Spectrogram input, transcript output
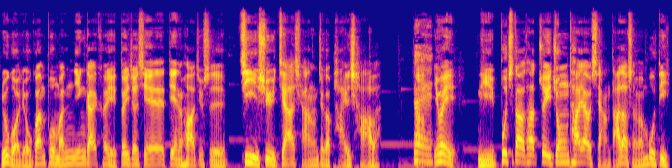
如果有关部门应该可以对这些电话就是继续加强这个排查吧。对，因为你不知道他最终他要想达到什么目的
